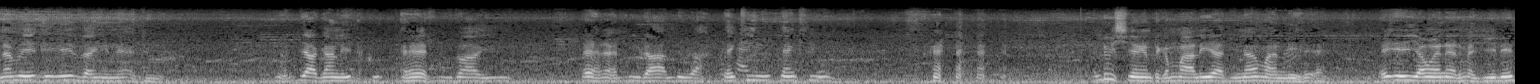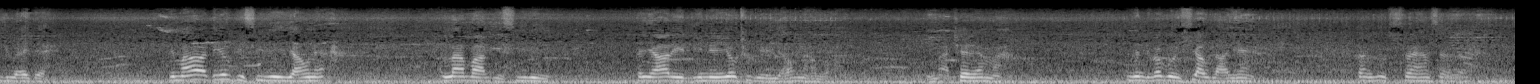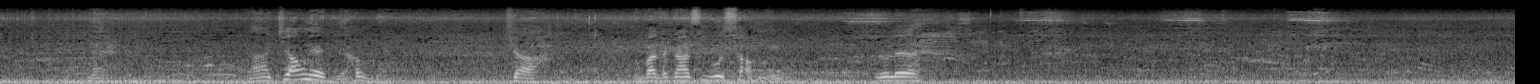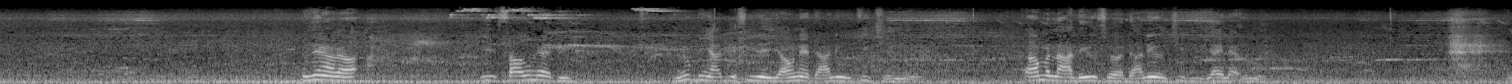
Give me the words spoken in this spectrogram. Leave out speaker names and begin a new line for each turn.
လမ်းမေးအေးအေးဆိုင်နေနဲ့အတူပြကန်းလေးတစ်ခုအဲလှူသွားပြီအဲလှူတာလှူတာ thank you thank you အလူရှင်တက္ကမလေးကဒီနားမှာနေတယ်အေးအေးရောင်းရတဲ့ဒီမှာရေလေးလှူလိုက်တယ်ဒီမှာတော့တရုတ်ပစ္စည်းတွေရောင်းနေအလားပါပစ္စည်းတွေဖျားတွေဒီနေရုပ်ထုတွေရောင်းတာပေါ့ဒီမှာအထက်ထဲမှာဒီဒီဘက်ကိုရှောက်လာရင် တန်ခုဆန်းဆန်းဒါအကြောင်းနဲ့ပြဟုတ်တယ်ချာဘာတကားစီဖို့ဆောင်းနေလို့လေဒီနေ့ကတော့ဒီဆောင်းတဲ့ဒီနုပညာပစ္စည်းတွေရောင်းတဲ့ဒါလေးကိုကြည့်ချင်တယ်ကာမလာသေးဘူးဆိုတော့ဒါလေးကိုကြည့်ပြီးရိုက်လိုက်ဦးမယ်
